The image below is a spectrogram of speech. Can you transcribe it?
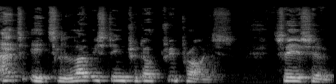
at its lowest introductory price. See you soon.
